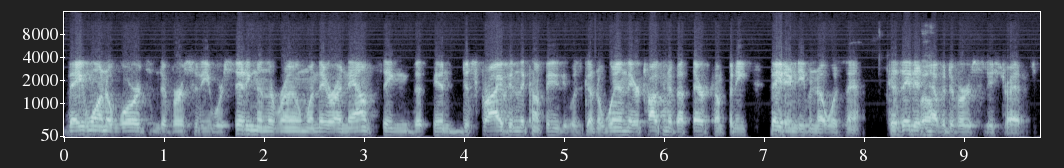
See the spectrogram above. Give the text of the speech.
They won awards in diversity. Were sitting in the room when they were announcing that and describing the company that was going to win. They were talking about their company. They didn't even know was in because they didn't well, have a diversity strategy.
